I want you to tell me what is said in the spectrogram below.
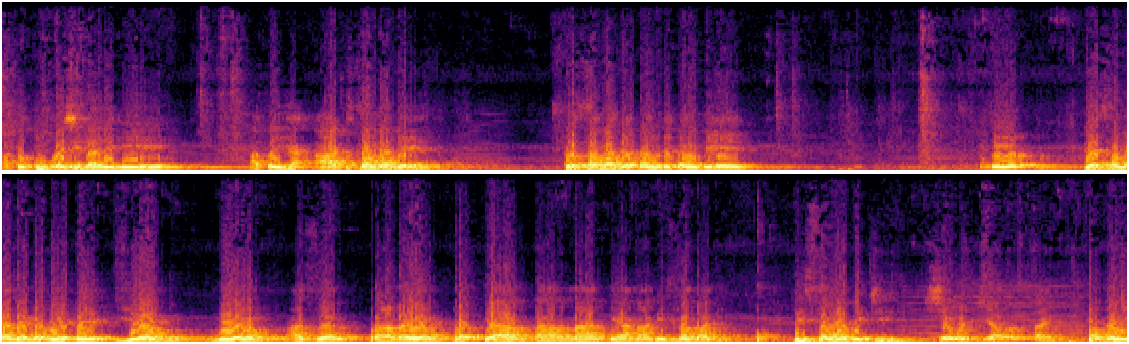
आता तू कशी झालेली आहे? आता ह्या आठ समाध्या आहेत. तर समाध्या कोणते कोणते तर त्या समाध्यामध्ये येत यम नियम आसन प्राणायाम प्रत्याहार धारणा ध्यान आणि समाधी. ही समाधीची शेवटची अवस्था आहे. आणि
